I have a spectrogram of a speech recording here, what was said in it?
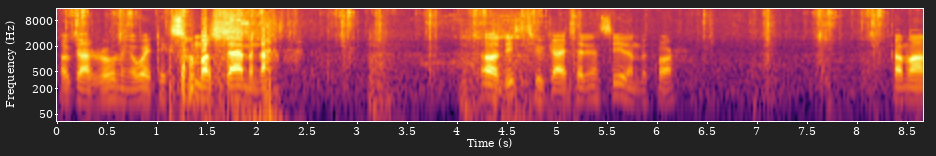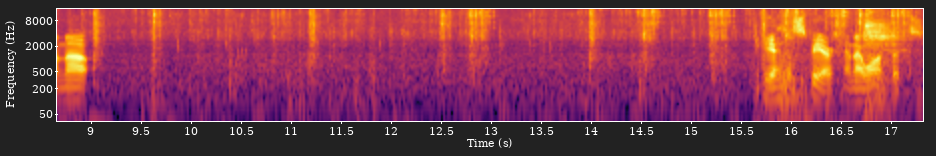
Oh god, rolling away takes so much stamina. oh, these two guys, I didn't see them before. Come on now. He has a spear, and I want it.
